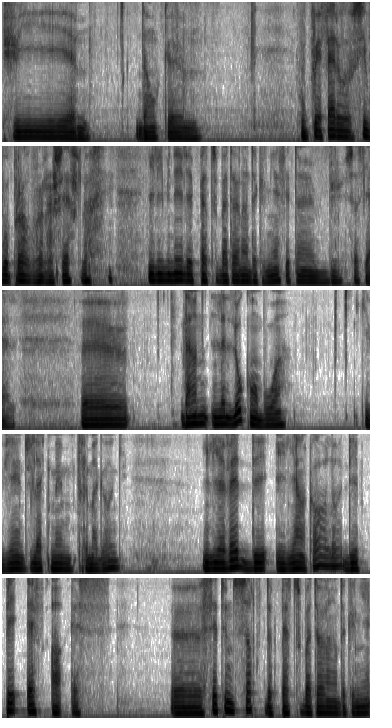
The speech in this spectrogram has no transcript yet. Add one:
puis, euh, donc, vous pouvez faire aussi vos propres recherches. Là. Éliminer les perturbateurs endocriniens, c'est un but social. Euh, dans le- l'eau qu'on boit, qui vient du lac même Frémagogue, il y avait des, il y a encore là, des PFAS. Euh, c'est une sorte de perturbateur endocrinien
